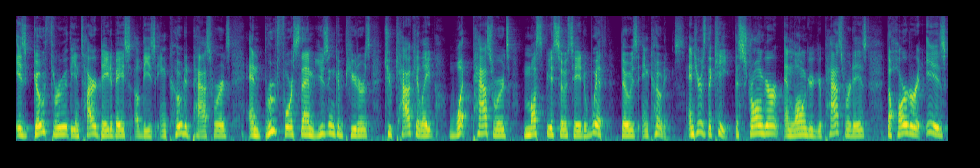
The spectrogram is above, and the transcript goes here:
is go through the entire database of these encoded passwords and brute force them using computers to calculate what passwords must be associated with those encodings. And here's the key the stronger and longer your password is, the harder it is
